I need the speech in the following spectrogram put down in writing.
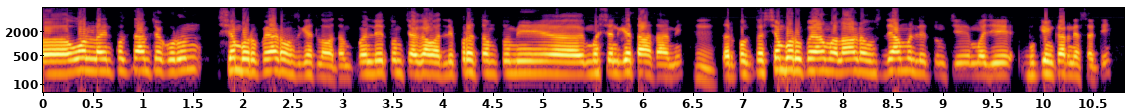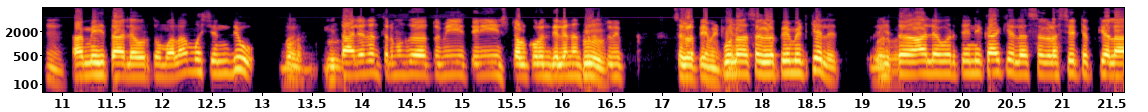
ऑनलाईन फक्त आमच्याकडून शंभर रुपये ऍडव्हान्स घेतला होता. म्हणले तुमच्या गावातले प्रथम तुम्ही मशीन घेत आहात आम्ही. तर फक्त शंभर रुपये आम्हाला ऍडव्हान्स द्या म्हणले तुमचे म्हणजे बुकिंग करण्यासाठी. आम्ही इथं आल्यावर तुम्हाला मशीन देऊ. बरं. इथं आल्यानंतर मग तुम्ही त्यांनी इन्स्टॉल करून दिल्यानंतर हम्म. तुम्ही सगळं पेमेंट पुन्हा सगळं पेमेंट केलं बरोबर. इथं आल्यावर त्यांनी काय केलं? सगळा सेटअप केला.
